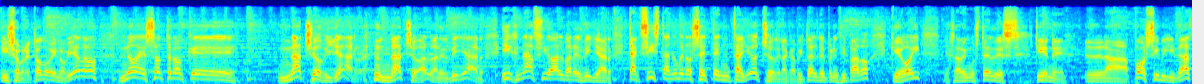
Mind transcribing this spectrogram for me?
y sobre todo en Oviedo, no es otro que Nacho Villar, Nacho Álvarez Villar, Ignacio Álvarez Villar, taxista número 78 de la capital del Principado, que hoy, ya saben ustedes, tiene la posibilidad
